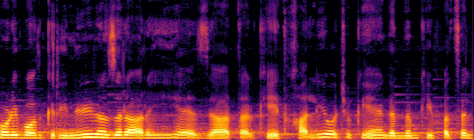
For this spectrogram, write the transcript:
थोड़ी बहुत ग्रीनरी नज़र आ रही है। ज़्यादातर खेत खाली हो चुके हैं। गंदम की फ़सल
